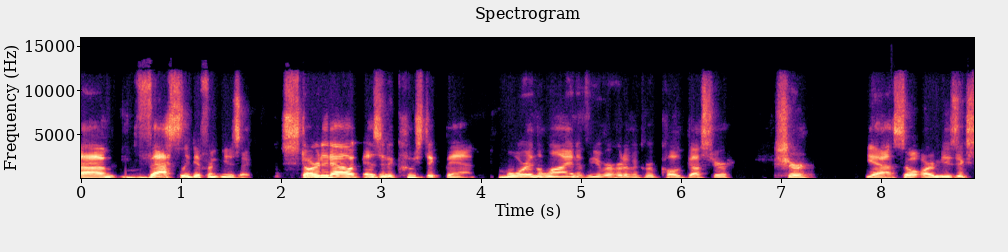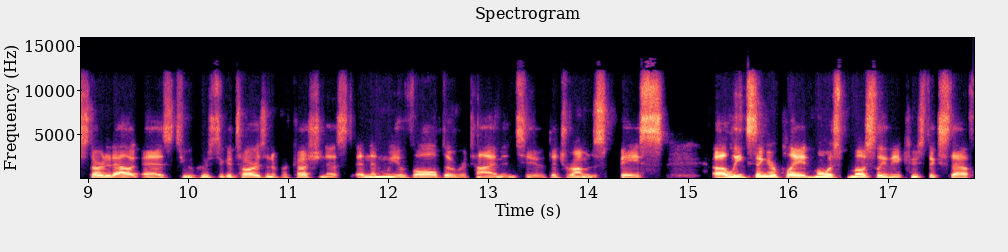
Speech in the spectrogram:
Um, vastly different music. Started out as an acoustic band, more in the line of. Have you ever heard of a group called Guster? Sure yeah so our music started out as two acoustic guitars and a percussionist and then we evolved over time into the drums bass uh, lead singer played most mostly the acoustic stuff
